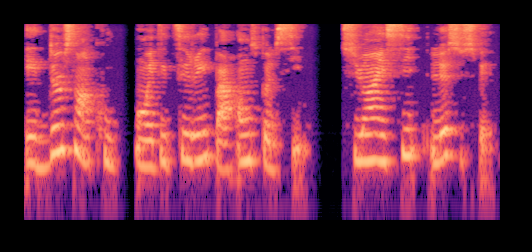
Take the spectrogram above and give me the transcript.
et 200 coups ont été tirés par 11 policiers, tuant ainsi le suspect.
